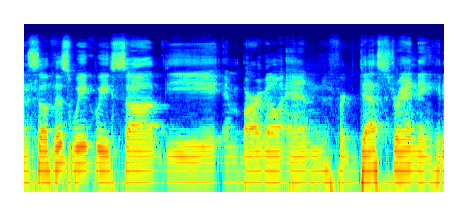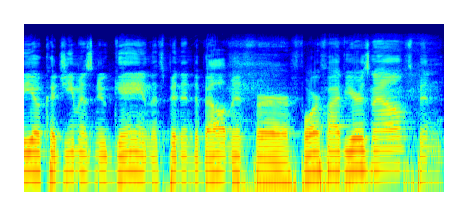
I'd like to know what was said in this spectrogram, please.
on. So this week we saw the embargo end for Death Stranding, Hideo Kojima's new game that's been in development for four or five years now. It's been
